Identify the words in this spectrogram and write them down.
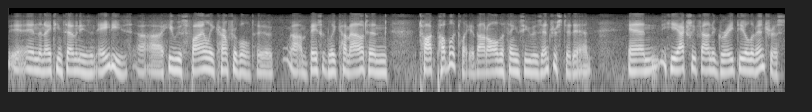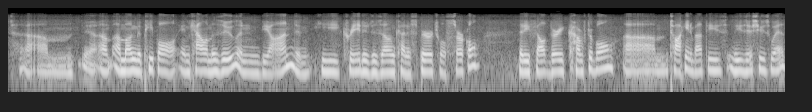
in the 1970s and 80s, uh, he was finally comfortable to um, basically come out and talk publicly about all the things he was interested in. And he actually found a great deal of interest um, among the people in Kalamazoo and beyond. And he created his own kind of spiritual circle that he felt very comfortable um, talking about these these issues with.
